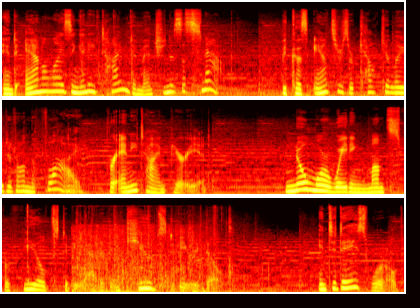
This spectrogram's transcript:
And analyzing any time dimension is a snap because answers are calculated on the fly for any time period. No more waiting months for fields to be added and cubes to be rebuilt. In today's world,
